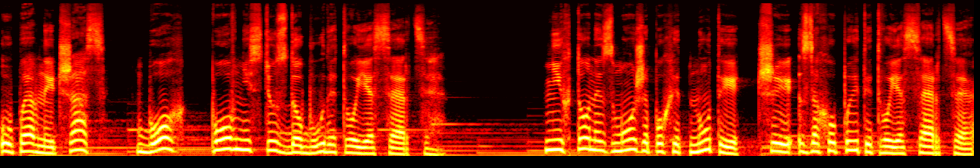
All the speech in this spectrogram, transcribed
У певний час Бог повністю здобуде твоє серце. Ніхто не зможе похитнути чи захопити твоє серце,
